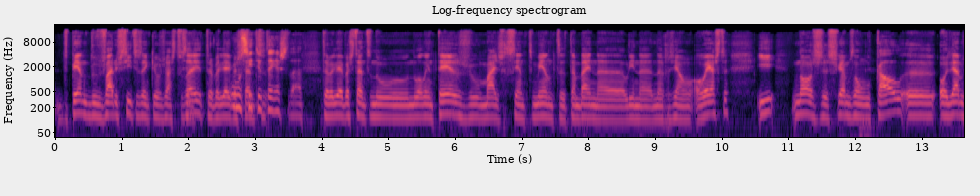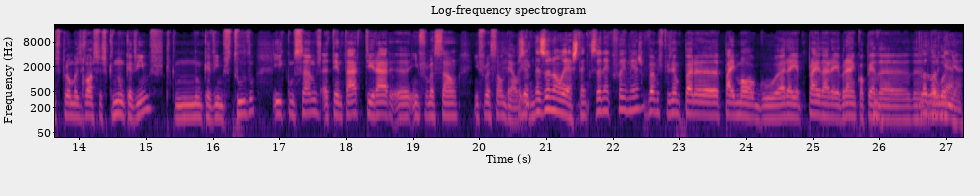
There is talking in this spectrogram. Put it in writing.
Depende dos vários sítios em que eu já estudei. Sim. Trabalhei um bastante. Um sítio que tenha estudado. Trabalhei bastante no, no Alentejo, mais recentemente também na, ali na, na região oeste. E nós chegamos a um local, uh, olhamos para umas rochas que nunca vimos, porque nunca vimos tudo, e começamos a tentar tirar uh, informação, informação delas. Por exemplo, na zona oeste, em que zona é que foi mesmo? Vamos, por exemplo, para Paimogo, areia, Praia da Areia Branca, ao pé hum. da, da, da, da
